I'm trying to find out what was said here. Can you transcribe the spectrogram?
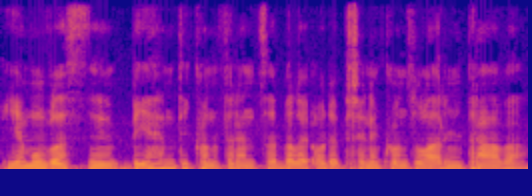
jemu vlastně během té konference byly odepřeny konzulární práva.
